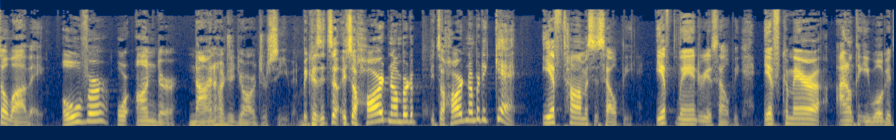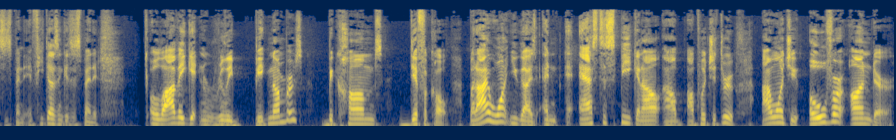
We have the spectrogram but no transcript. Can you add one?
Olave over or under 900 yards receiving because it's a it's a hard number to it's a hard number to get if Thomas is healthy if Landry is healthy, if Kamara, I don't think he will get suspended. If he doesn't get suspended, Olave getting really big numbers becomes difficult. But I want you guys and ask to speak, and I'll I'll I'll put you through. I want you over under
